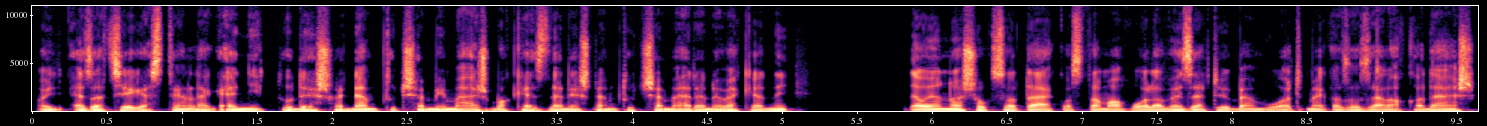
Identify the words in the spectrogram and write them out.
hogy ez a cég ez tényleg ennyit tud, és hogy nem tud semmi másba kezdeni, és nem tud sem erre növekedni de olyannal sokszor találkoztam, ahol a vezetőben volt meg az az elakadás,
